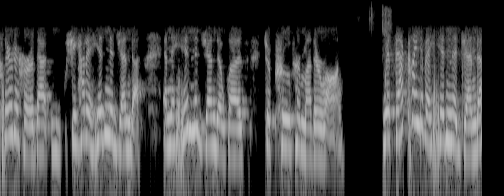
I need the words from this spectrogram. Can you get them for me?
clear to her that she had a hidden agenda, and the hidden agenda was to prove her mother wrong. With that kind of a hidden agenda,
